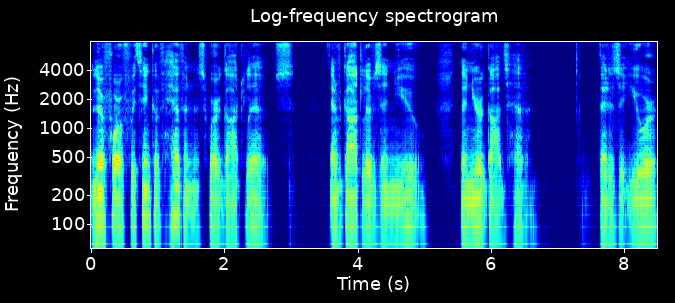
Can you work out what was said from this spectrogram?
And therefore, if we think of heaven as where God lives, and if God lives in you, then you're God's heaven. That is, that you're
